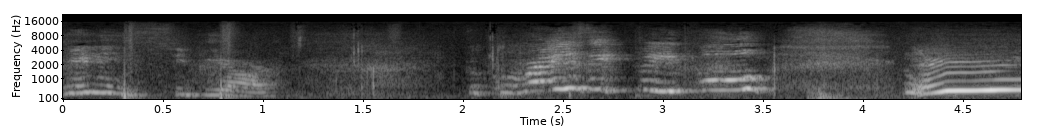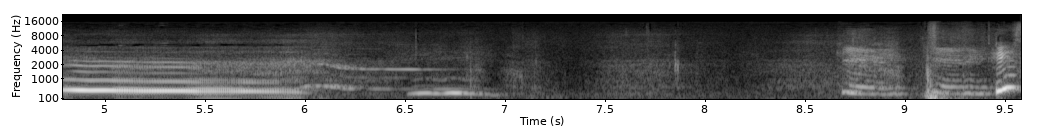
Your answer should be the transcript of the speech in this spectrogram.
He needs CPR. The crazy people! Mm. Katie, Katie. He's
